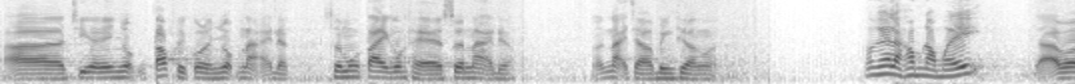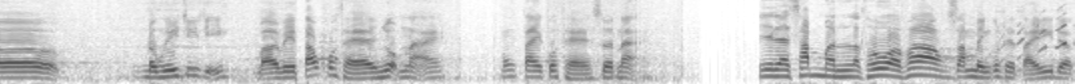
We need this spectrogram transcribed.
À, chị ấy nhuộm tóc thì cô là nhuộm lại được. Sơn móng tay có thể sơn lại được. Nó lại trở bình thường ạ. Có nghĩa là không đồng ý. Dạ ờ, đồng ý chứ chị. Bởi vì tóc có thể nhuộm lại móng tay có thể sơn lại. Vậy là xăm mình là thua rồi phải không? Xăm mình có thể tẩy đi được.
